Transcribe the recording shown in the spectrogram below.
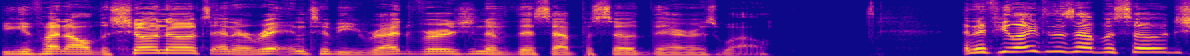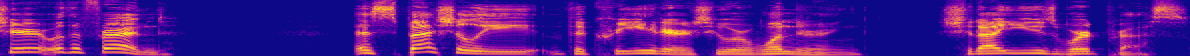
You can find all the show notes and a written to be read version of this episode there as well. And if you liked this episode, share it with a friend, especially the creators who are wondering should I use WordPress?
